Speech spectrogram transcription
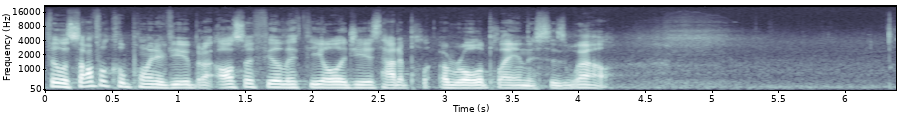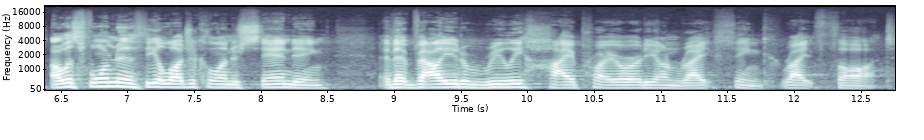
philosophical point of view, but I also feel that theology has had a, pl- a role to play in this as well. I was formed in a theological understanding that valued a really high priority on right think, right thought,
